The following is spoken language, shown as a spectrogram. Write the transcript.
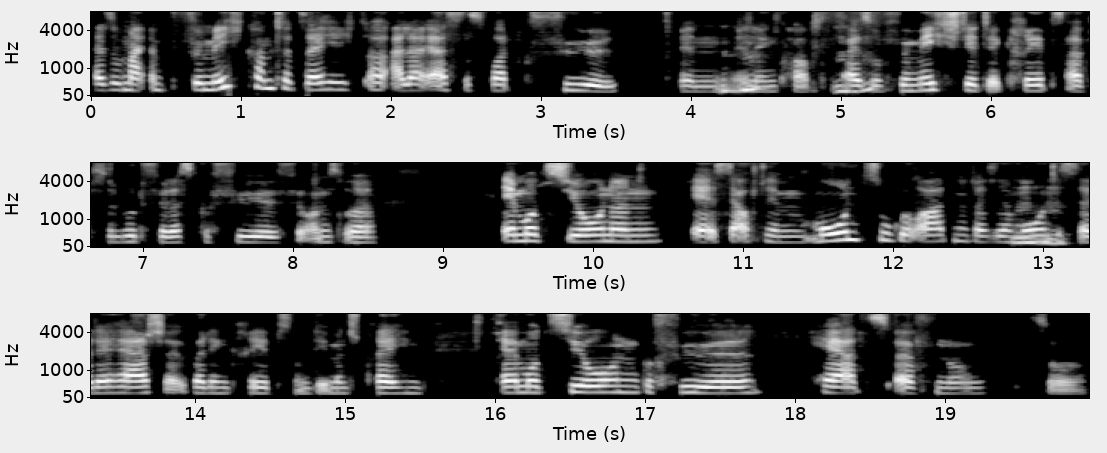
also mein, für mich kommt tatsächlich allererst das Wort Gefühl in, mhm. in den Kopf. Mhm. Also für mich steht der Krebs absolut für das Gefühl, für unsere Emotionen. Er ist ja auch dem Mond zugeordnet, also der Mond mhm. ist ja der Herrscher über den Krebs und dementsprechend Emotion, Gefühl, Herzöffnung, so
